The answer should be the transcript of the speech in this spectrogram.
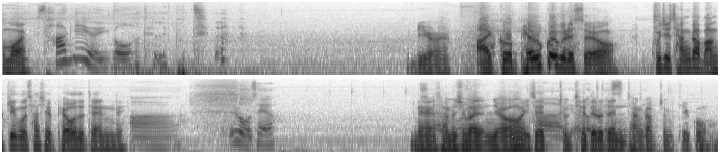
On. 사기예요 이거. 텔레포트. 리얼. 아 그거 배울 걸 그랬어요. 굳이 장갑 안 끼고 사실 배워도 되는데. 아 일로 오세요. 네 잠시만요. 이제 다좀 제대로 된. 장갑 좀 끼고.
